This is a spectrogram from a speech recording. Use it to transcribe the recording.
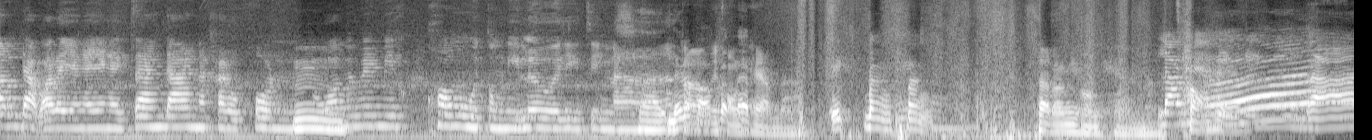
ลำดับอะไรยังไงยังไงแจ้งได้นะคะทุกคนเพราะว่าไม่ไม่มีข้อมูลตรงนี้เลยจริง ๆ นะใช่แล้วแต่ก็เรามีของแบบแถมนะ เอ็กปังปัง แต่เรามีของแถมนะ เราของแถแถมมได้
